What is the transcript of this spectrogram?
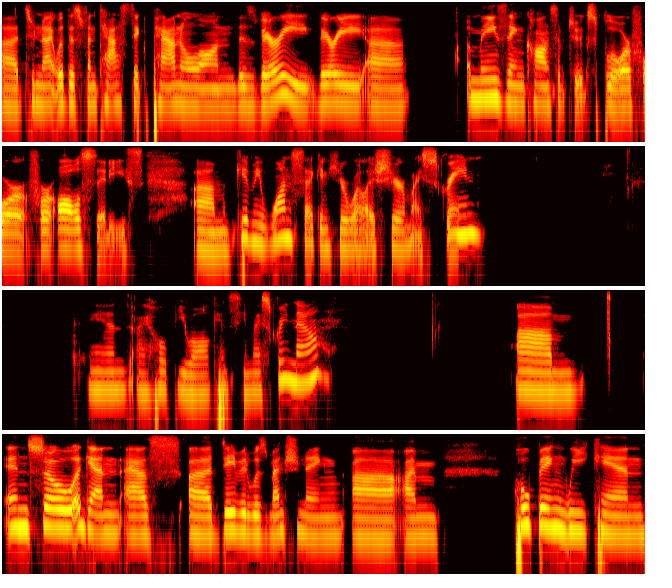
uh, tonight with this fantastic panel on this very, very uh, amazing concept to explore for, for all cities. Um, give me one second here while I share my screen. And I hope you all can see my screen now. Um, and so again, as uh, David was mentioning, uh, I'm hoping we can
